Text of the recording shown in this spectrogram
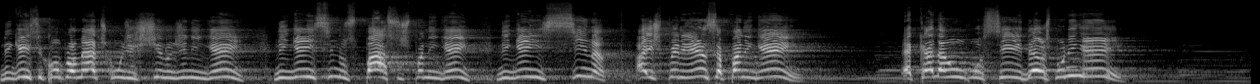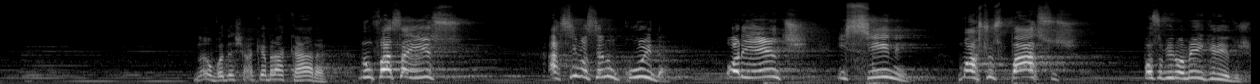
Ninguém se compromete com o destino de ninguém. Ninguém ensina os passos para ninguém. Ninguém ensina a experiência para ninguém. É cada um por si, Deus por ninguém. Não, vou deixar quebrar a cara. Não faça isso. Assim você não cuida. Oriente, ensine, mostre os passos. Posso ouvir um amém, queridos?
